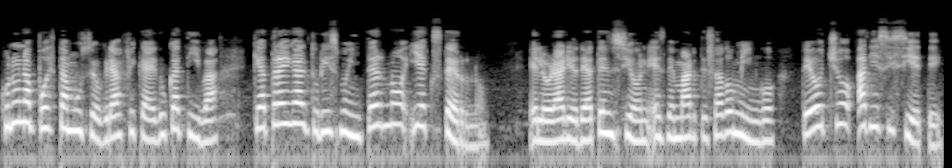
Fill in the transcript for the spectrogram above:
con una apuesta museográfica educativa que atraiga al turismo interno y externo. El horario de atención es de martes a domingo de 8 a 17.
